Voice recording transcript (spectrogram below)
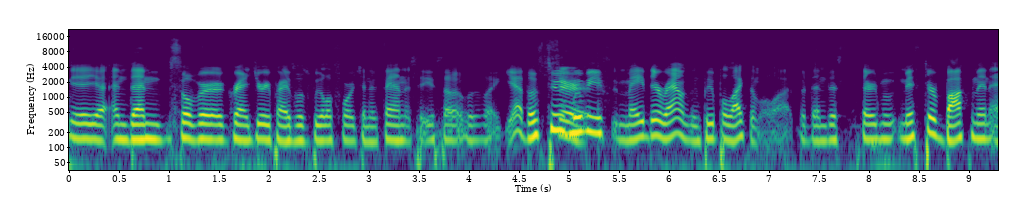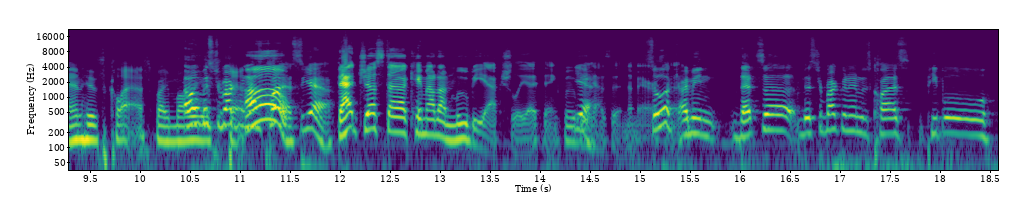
Yeah, yeah, and then Silver Grand Jury Prize was Wheel of Fortune and Fantasy. So it was like, yeah, those two Sure. movies made their rounds and people liked them a lot. But then this third movie, Mr. Bachmann and His Class by Mario. Oh, Mr. Bachmann Bach- has Oh! class. Yeah. That just uh, came out on Mubi. Actually, I think Mubi Yeah. has it in America. So look, I mean, that's uh, Mr. Bachmann and his class. People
